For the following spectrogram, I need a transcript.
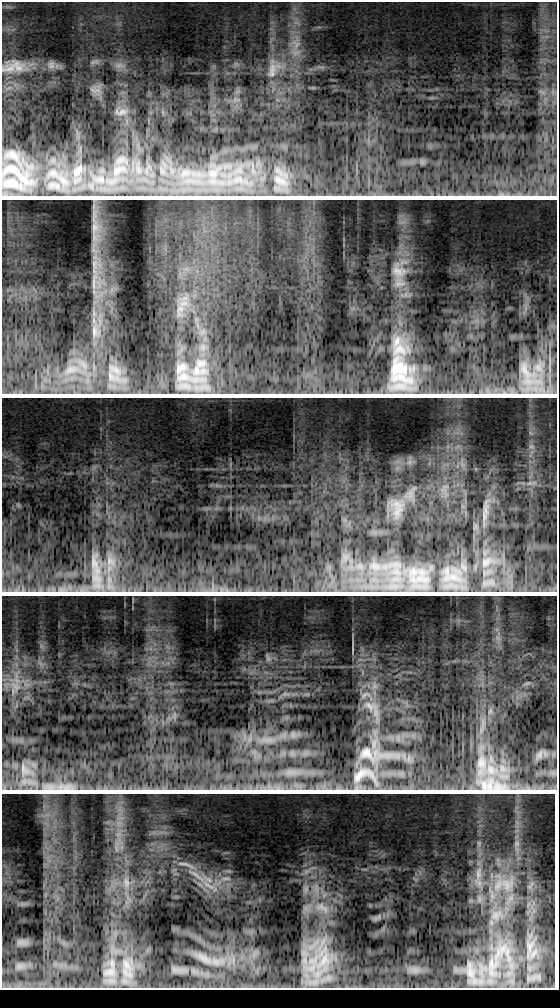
Ooh, ooh, don't be eating that. Oh my god, I didn't you eating that. Jeez. Oh my god, it's good. Here you go. Boom. There you go. Right there. The daughter's over here eating, eating the cram. Jeez. Yeah. What is it? Let me see. Right here? Did you put an ice pack?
